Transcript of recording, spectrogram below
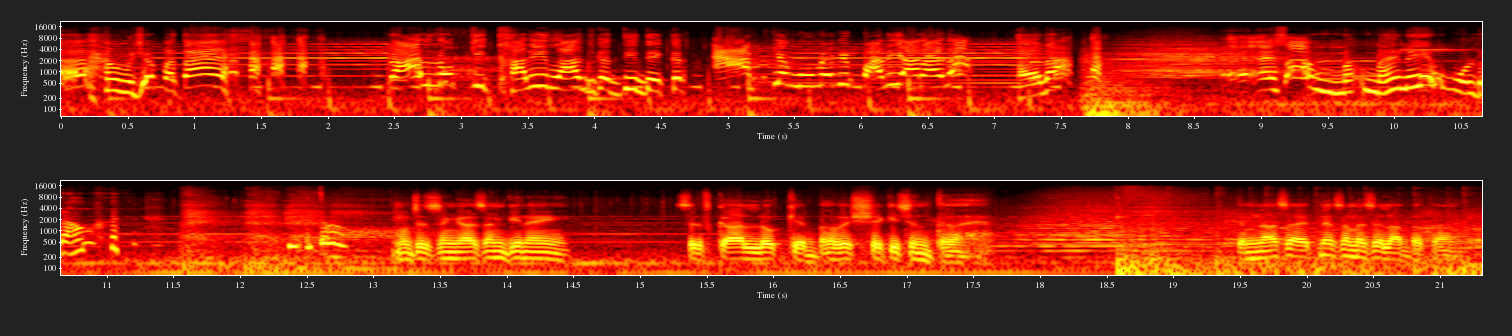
आ, मुझे पता है। काल लोग की खाली राजगद्दी देखकर आपके मुँह में भी पानी आ रहा है ना? है ना? ऐसा मैं नहीं बोल रहा हूँ। तो मुझे सिंहासन की नहीं सिर्फ़ काल लोक के भविष्य की चिंता है। तिमनासा इतने समय से लापता है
